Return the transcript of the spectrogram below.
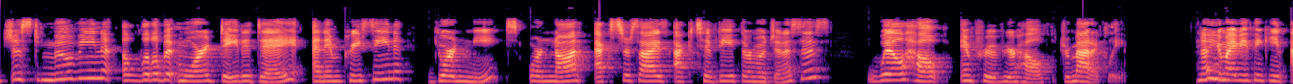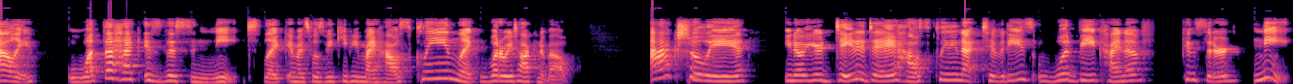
just moving a little bit more day to day and increasing your NEAT or non exercise activity thermogenesis will help improve your health dramatically. Now, you might be thinking, Allie, what the heck is this NEAT? Like, am I supposed to be keeping my house clean? Like, what are we talking about? Actually, you know, your day to day house cleaning activities would be kind of considered NEAT.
